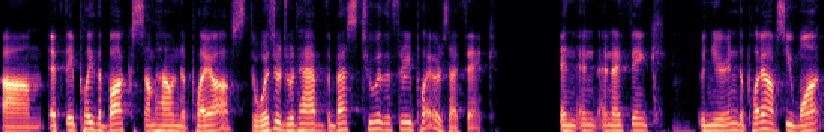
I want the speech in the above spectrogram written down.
um, if they play the Bucks somehow in the playoffs, the Wizards would have the best two of the three players, I think. And and and I think when you're in the playoffs, you want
